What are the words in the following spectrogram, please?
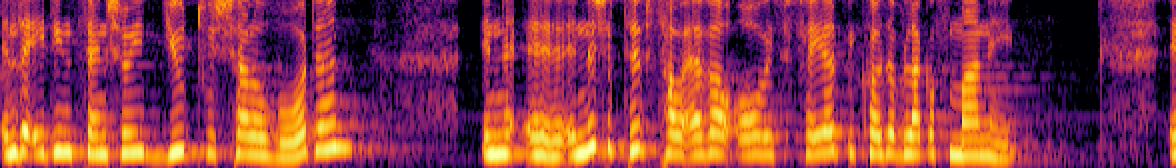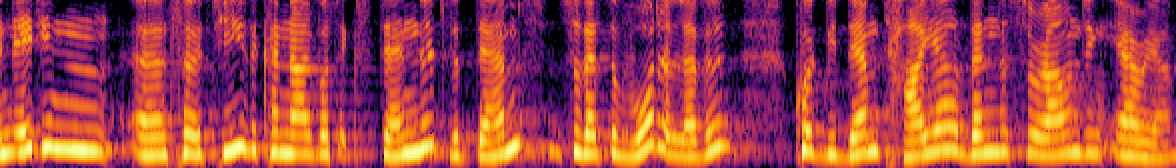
in the 18th century due to shallow water. In, uh, initiatives, however, always failed because of lack of money. In 1830, the canal was extended with dams so that the water level could be dammed higher than the surrounding area.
